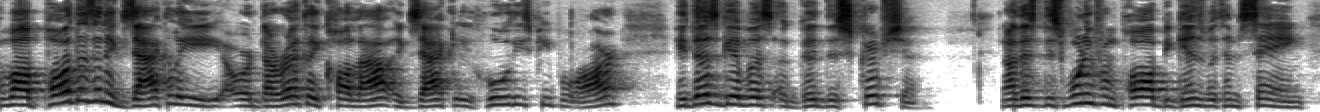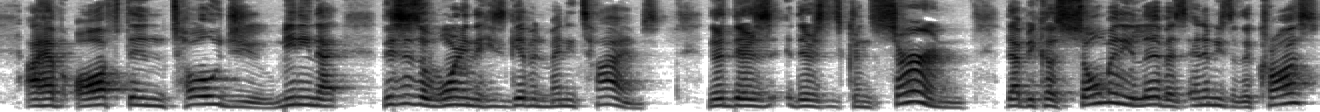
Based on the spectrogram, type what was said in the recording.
And while Paul doesn't exactly or directly call out exactly who these people are, he does give us a good description. Now, this, this warning from Paul begins with him saying, I have often told you, meaning that this is a warning that he's given many times. There, there's, there's concern that because so many live as enemies of the cross,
